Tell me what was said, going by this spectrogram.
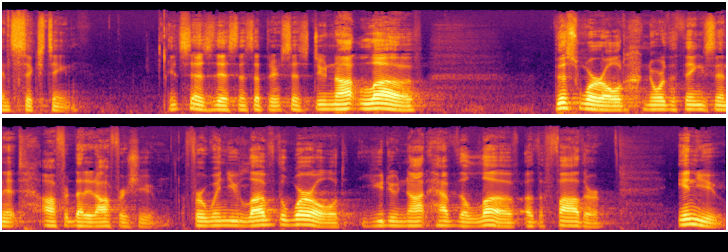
and 16. It says this, and it's up there. It says, Do not love this world nor the things in it offered, that it offers you. For when you love the world, you do not have the love of the Father in you.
